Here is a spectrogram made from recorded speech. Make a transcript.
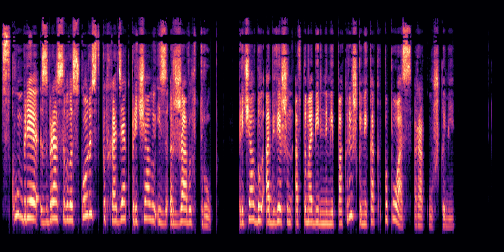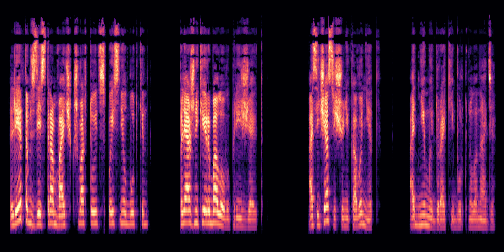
Скумбрия сбрасывала скорость, подходя к причалу из ржавых труб. Причал был обвешан автомобильными покрышками, как папуас ракушками. «Летом здесь трамвайчик швартуется», — пояснил Будкин. «Пляжники и рыболовы приезжают. А сейчас еще никого нет. Одни мы, дураки», — буркнула Надя.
